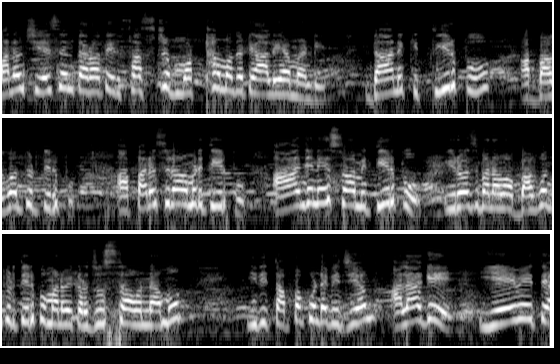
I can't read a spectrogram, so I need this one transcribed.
మనం చేసిన తర్వాత ఇది ఫస్ట్ మొట్టమొదటి ఆలయం అండి. దానికి తీర్పు ఆ భగవంతుడి తీర్పు ఆ పరశురాముడి తీర్పు ఆంజనేయ స్వామి తీర్పు ఈరోజు మనం ఆ భగవంతుడి తీర్పు మనం ఇక్కడ చూస్తూ ఉన్నాము. ఇది తప్పకుండా విజయం. అలాగే ఏవైతే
